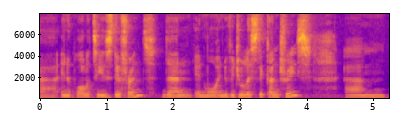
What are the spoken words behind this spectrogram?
uh, inequality is different than in more individualistic countries. Um,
